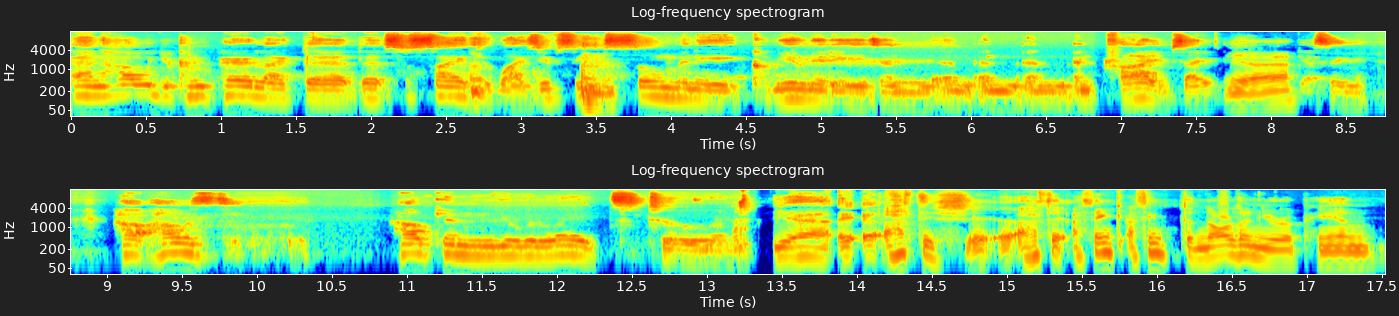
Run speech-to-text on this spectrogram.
And how would you compare like the, the society wise? You've seen so many communities and and, and, and, and tribes, I yeah. I'm guessing. How how is how can you relate to? Yeah, I have to. I have to. I think. I think the Northern European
